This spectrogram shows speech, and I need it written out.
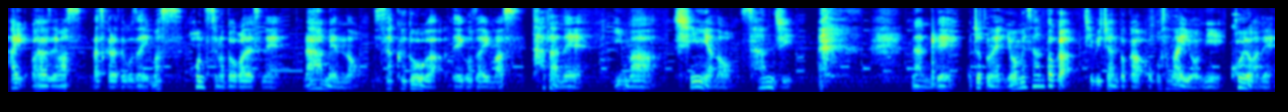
はい、おはようございます。ラスカルでございます。本日の動画はですね、ラーメンの自作動画でございます。ただね、今、深夜の3時 なんで、ちょっとね、嫁さんとかちびちゃんとか起こさないように、声はね、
